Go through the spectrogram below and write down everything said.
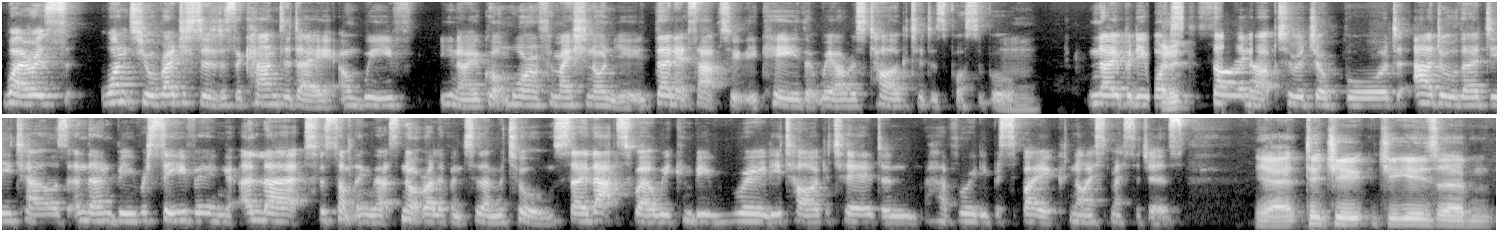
whereas once you're registered as a candidate and we've you know got more information on you, then it's absolutely key that we are as targeted as possible. Mm. Nobody wants it, to sign up to a job board, add all their details, and then be receiving alerts for something that's not relevant to them at all. So that's where we can be really targeted and have really bespoke, nice messages. Yeah. Did you do you use um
